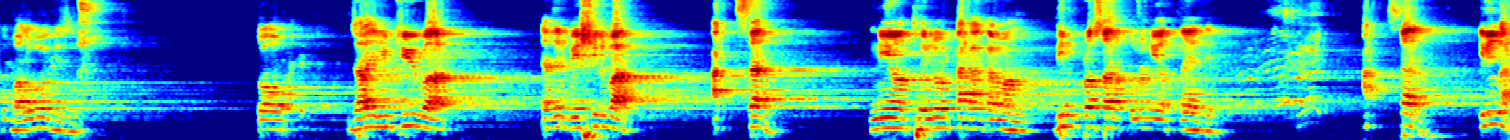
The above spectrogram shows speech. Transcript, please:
খুব ভালোভাবে বুঝেন তো যারা ইউটিউবার এদের বেশিরভাগ আকসার নিয়ত হইল টাকা কামানো দিন প্রচার কোনো নিয়ত নাই এদের। আকসার ইল্লা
